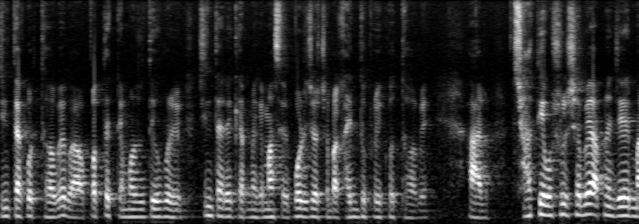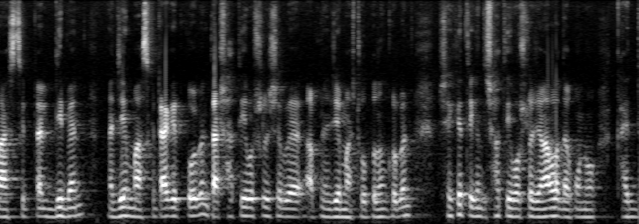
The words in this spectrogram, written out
চিন্তা করতে হবে বা প্রত্যেকটা প্রজাতির উপরে চিন্তা রেখে আপনাকে মাছের পরিচর্যা বা খাদ্য প্রয়োগ করতে হবে। আর সাথী ফসল হিসাবে আপনি যে মাছটা দিবেন যে মাছকে টার্গেট করবেন, তার সাথী ফসল হিসাবে আপনি যে মাছটা উৎপাদন করবেন, সেক্ষেত্রে কিন্তু সাথী ফসলের জন্য আলাদা কোনো খাদ্য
